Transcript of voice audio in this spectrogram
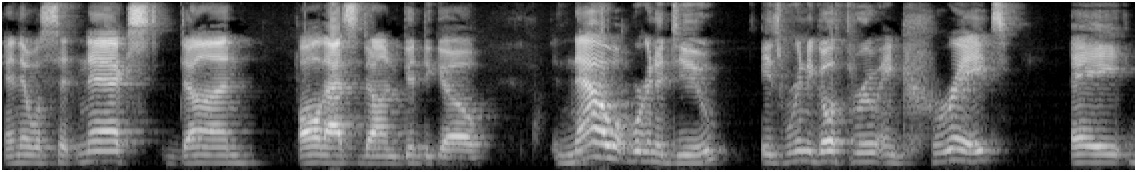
And then we'll sit next done all that's done good to go. Now what we're gonna do is we're gonna go through and create a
